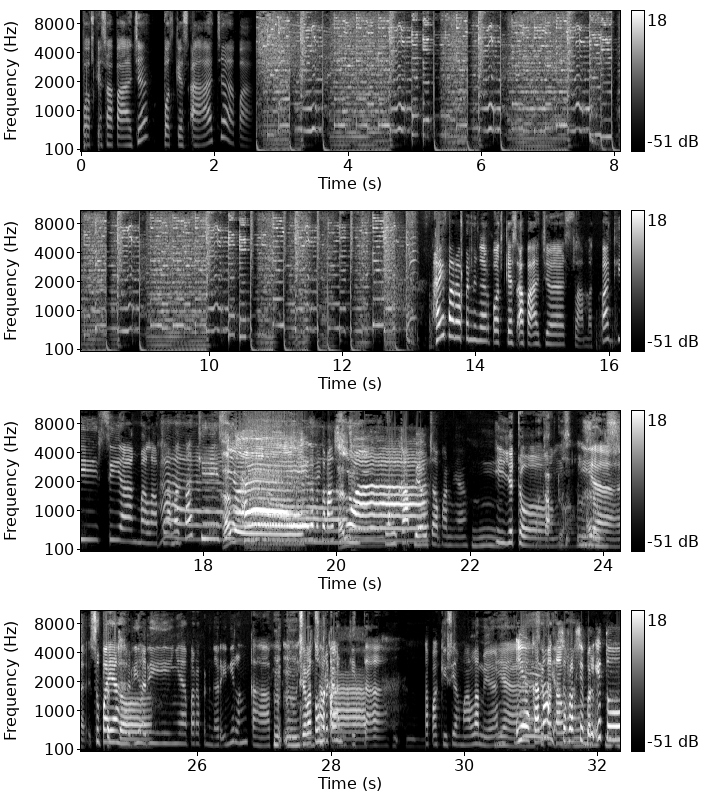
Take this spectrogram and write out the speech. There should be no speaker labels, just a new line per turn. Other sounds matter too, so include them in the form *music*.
Podcast apa aja? Podcast aja apa? Hai para pendengar podcast apa aja, selamat pagi, siang, malam.
Selamat
Hai.
pagi,
Halo.
siang. Hai teman-teman
Halo.
semua. Lengkap ya ucapannya.
Iya dong.
Lengkap dong,
Iya, supaya
Betul.
hari-harinya para pendengar ini lengkap gitu.
Mm-mm, siapa tahu mereka-.
Kita
pagi, siang, malam ya.
Iya.
Siapa
Ah,
tahu.
iya,
tahu.
sefleksibel itu.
